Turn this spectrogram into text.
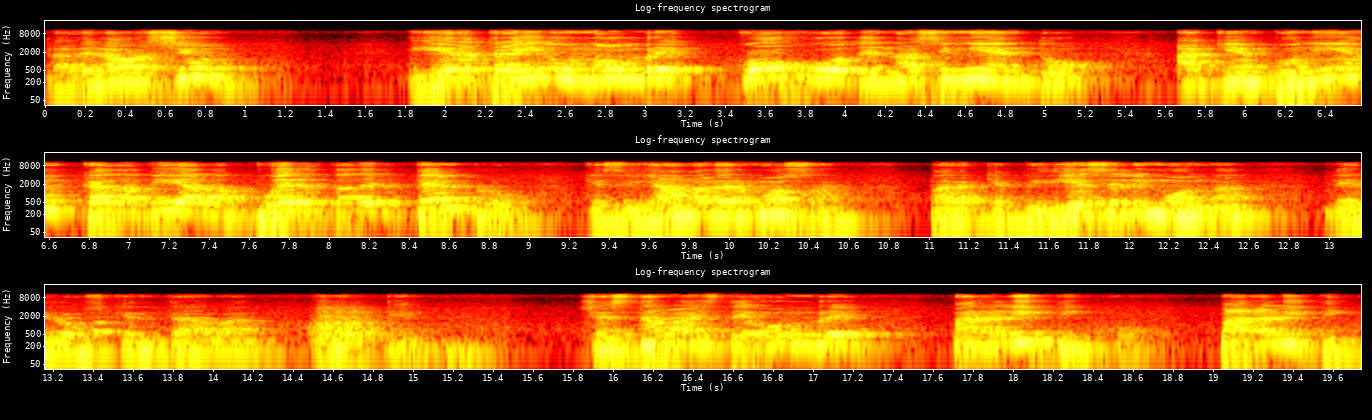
la de la oración. Y era traído un hombre cojo de nacimiento a quien ponían cada día la puerta del templo que se llama la hermosa, para que pidiese limosna de los que entraban en el templo. O sea, estaba este hombre paralítico, paralítico.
